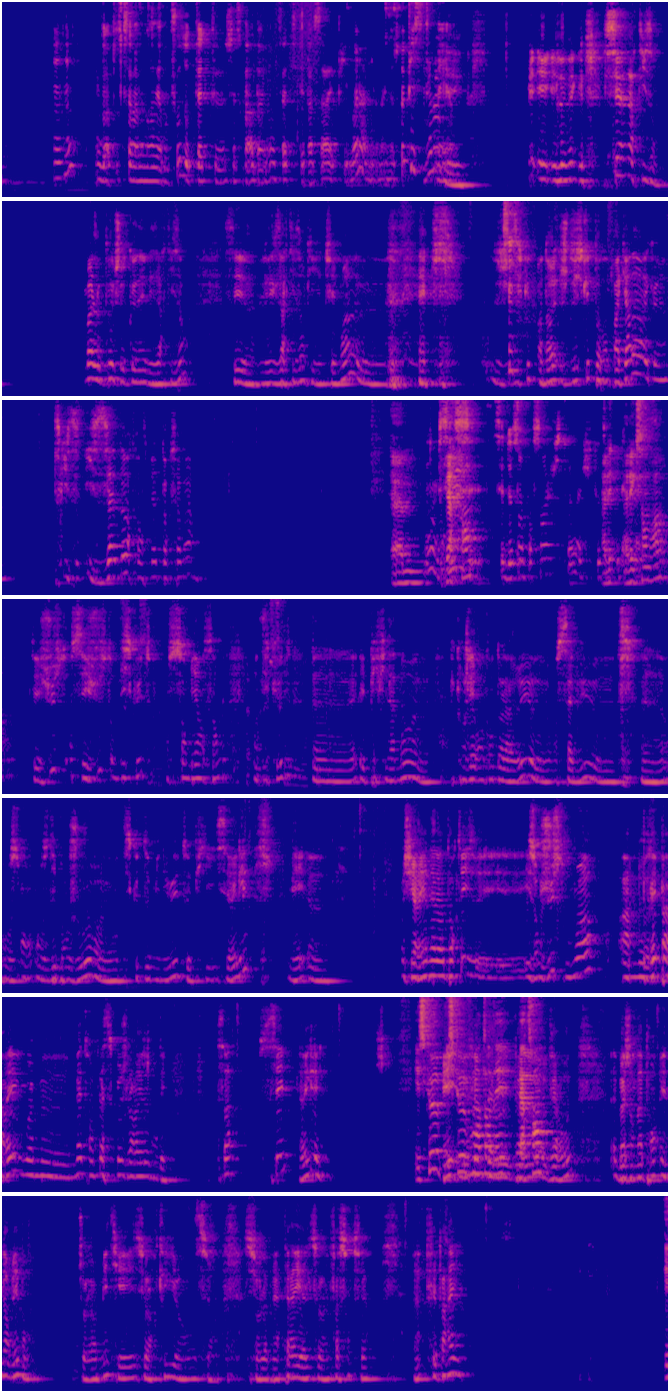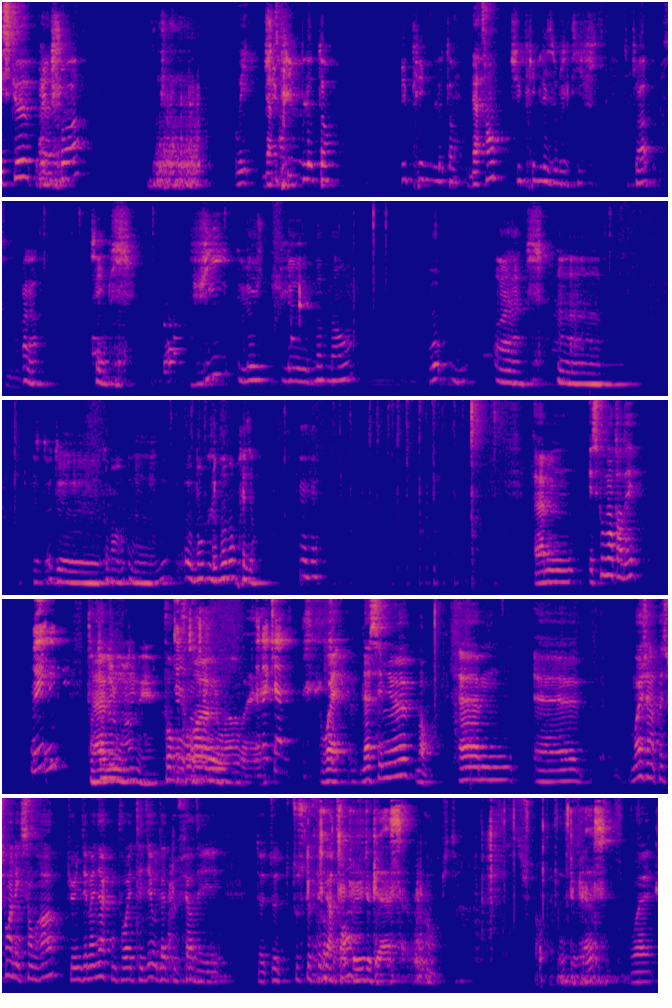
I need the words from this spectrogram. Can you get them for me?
Mhm. Bah, parce que ça m'amènera vers autre chose, ou peut-être que ce sera, bah non, en fait, c'était pas ça, et puis voilà, il y en a une autre piste. Voilà, mais, mais- Et, le mec, c'est un artisan. Moi, le peu que je connais des artisans, c'est euh, les artisans qui viennent chez moi. euh, je, discute pendant, je discute pendant trois quarts d'heure avec eux. hein. Parce qu'ils ils adorent transmettre leur savoir. euh, Non, mais c'est- Bertrand c'est- C'est 200% juste, ouais, je suis tout à Ale- fait d'accord. Alexandra C'est juste, c'est juste, on discute, on se sent bien ensemble. On discute. Euh, et puis finalement, euh, puis quand je les rencontre dans la rue, euh, on se salue, euh, euh, on, se- on- on se dit bonjour, euh, on discute deux minutes, et puis c'est réglé. Mais euh, j'ai rien à leur apporter. Ils, ils ont juste moi à me réparer ou à me mettre en place ce que je leur ai demandé. Ça, c'est réglé. Est-ce que, vous m'entendez Bertrand? vers eux, eh ben, j'en apprends énormément. Sur leur métier, sur leurs clients, sur, sur le matériel, sur la façon de faire. Ben, fais pareil. Est-ce que. Une euh, fois, oui, Bertrand. supprime le temps. Supprime le temps. Bertrand? Supprime les objectifs. Tu vois, voilà. C'est vis le, le moment au, euh, euh, de, de- comment euh, au le moment présent. Mhm. Euh, Est-ce que vous m'entendez? Oui, T'entends de loin, mais Pour, euh, Loin, ouais. dans la cave. Ouais, là c'est mieux. Bon. Euh, euh, moi j'ai l'impression, Alexandra, qu'une des manières qu'on pourrait t'aider, au-delà de te faire des. De, de tout ce que fait Bertrand. plus de glace. Oh putain. De glace Ouais.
